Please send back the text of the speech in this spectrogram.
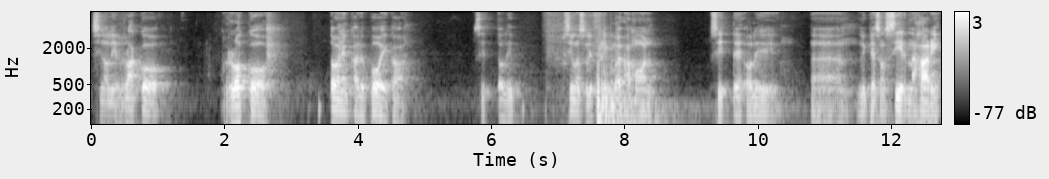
Siinä oli Rako, Roko, toinen kaidu poikaa. Sitten oli, silloin se oli Frickboy Amon, sitten oli, ää, nykyään se on Sirna Hari,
